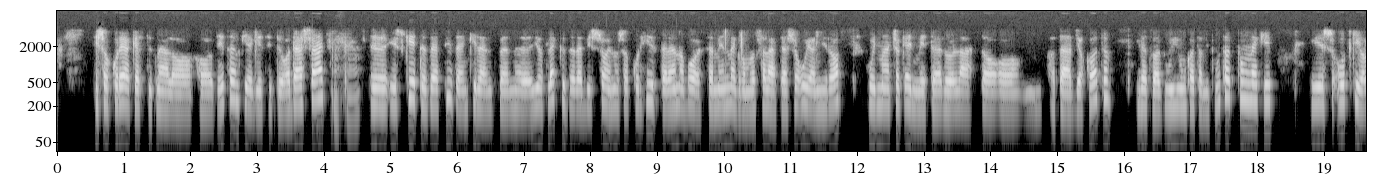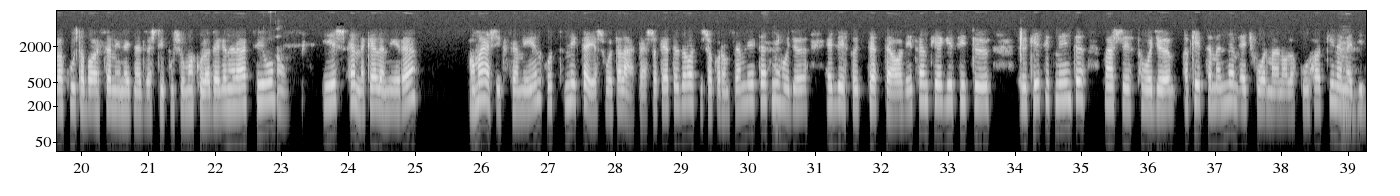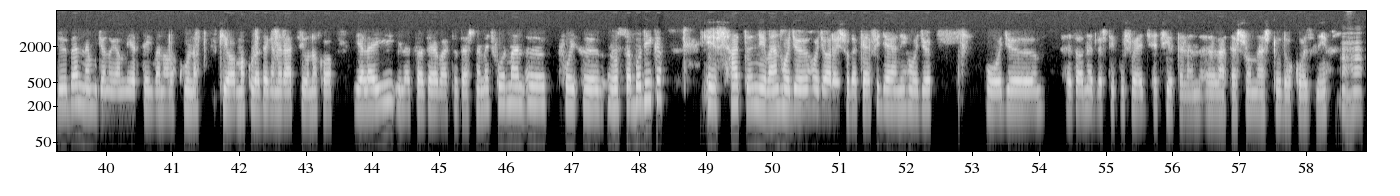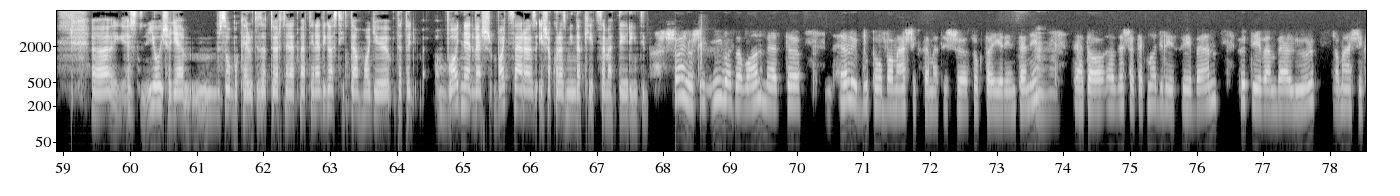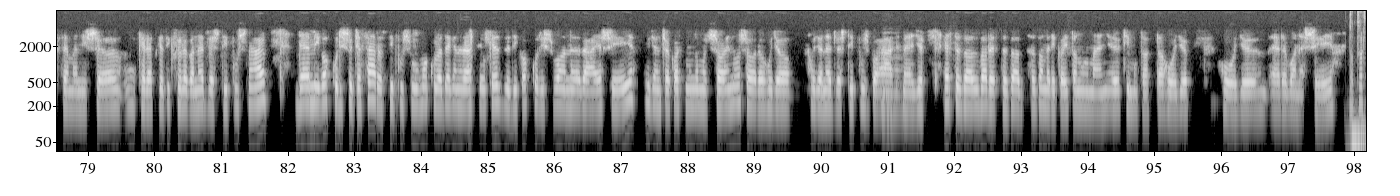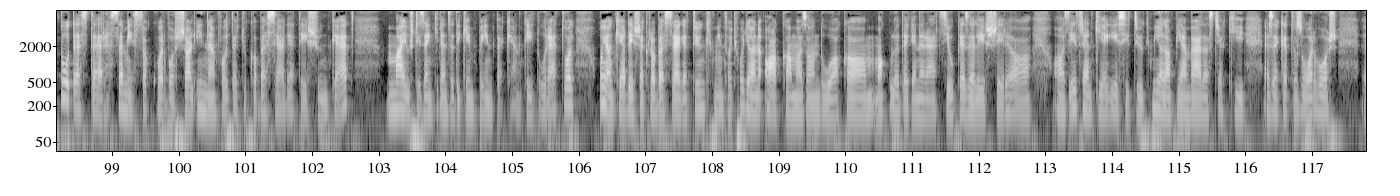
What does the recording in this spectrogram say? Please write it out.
és akkor elkezdtük nála az étrendkiegészítő adását, uh-huh. és 2019-ben jött legközelebb is sajnos akkor hirtelen a bal szemén megromlott a látása olyannyira, hogy már csak egy méterről látta a, a tárgyakat, illetve az ujjunkat, amit mutattunk neki, és ott kialakult a bal szemén egy nedves típusú makuladegeneráció, oh. és ennek ellenére a másik szemén ott még teljes volt a látása. Tehát ezzel azt is akarom szemléltetni, hm. hogy egyrészt, hogy szedte az étrendkiegészítő készítményt, másrészt, hogy a két szemen nem egyformán alakulhat ki, nem hm. egy időben, nem ugyanolyan mértékben alakulnak ki a makuladegenerációnak a jelei, illetve az elváltozás nem egyformán ö, foly, ö, rosszabbodik. És hát nyilván, hogy, hogy arra is oda kell figyelni, hogy, hogy ez a nedves típusú egy, egy hirtelen látásromlást tud okozni. Uh-huh. Ez jó is, hogy szóba került ez a történet, mert én eddig azt hittem, hogy, tehát, hogy vagy nedves, vagy száraz, és akkor az mind a két szemet érinti. Sajnos igaza van, mert előbb-utóbb a másik szemet is szokta érinteni, uh-huh. tehát az esetek nagy részében öt éven belül a másik szemen is keretkezik, főleg a nedves típusnál, de még akkor is, hogyha száraz típusú makuladegeneráció kezdődik, akkor is van rá esély. Ugyancsak azt mondom, hogy sajnos arra, hogy a hogy a nedves típusba uh-huh. átmegy. Ezt ez az, ezt ez az amerikai tanulmány kimutatta, hogy hogy erre van esély. Dr. Tóth Eszter szemész szakorvossal innen folytatjuk a beszélgetésünket május 19-én pénteken két órától olyan kérdésekről beszélgetünk, mint hogy hogyan alkalmazandóak a makuladegeneráció kezelésére a, az étrendkiegészítők, mi alapján választja ki ezeket az orvos,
